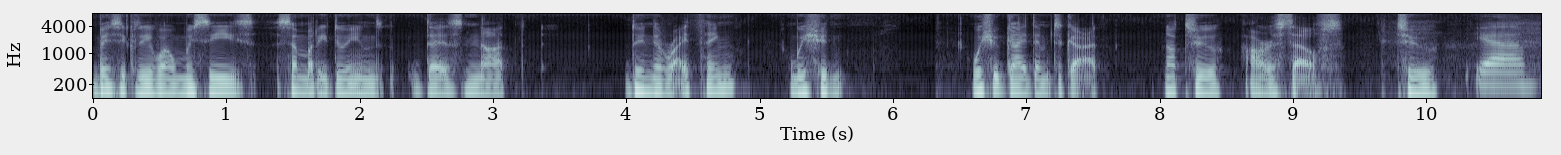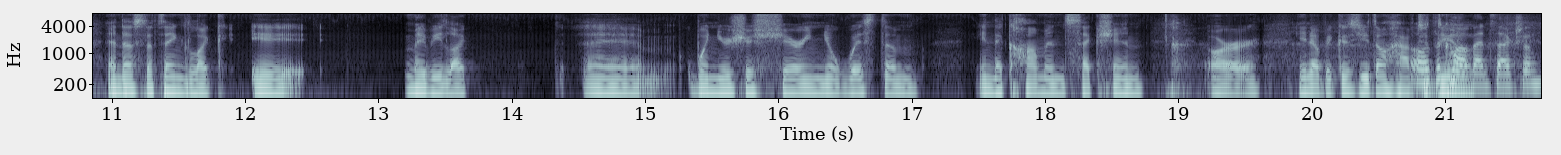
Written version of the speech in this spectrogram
basically when we see somebody doing this not doing the right thing, we should we should guide them to God, not to ourselves, to Yeah. and that's the thing like it, maybe like um, when you're just sharing your wisdom in the comment section or you know because you don't have Oh, to the deal comment section.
